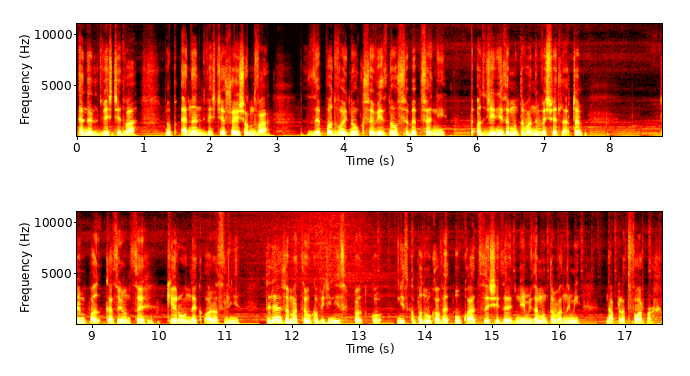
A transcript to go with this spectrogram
NL202 lub NL262 z podwójną krzywizną szyby przedniej, oddzielnie zamontowanym wyświetlaczem, tym pokazujący kierunek oraz linię. Tyle, że ma całkowicie nisko, niskopodłogowy układ ze siedzeniami zamontowanymi na platformach.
